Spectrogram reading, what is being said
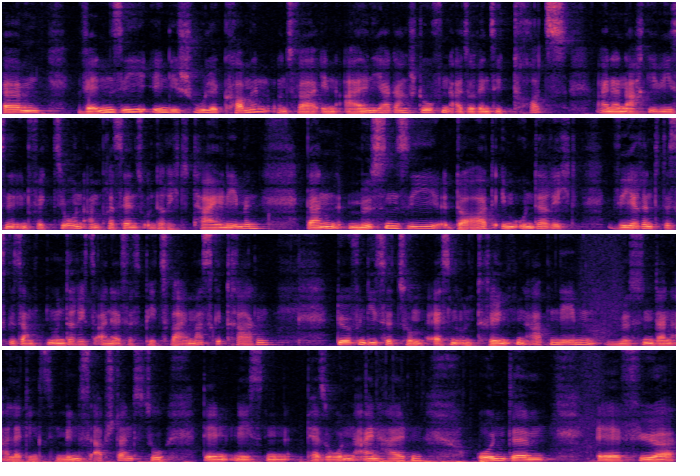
Ähm, wenn Sie in die Schule kommen, und zwar in allen Jahrgangsstufen, also wenn Sie trotz einer nachgewiesenen Infektion am Präsenzunterricht teilnehmen, dann müssen Sie dort im Unterricht während des gesamten Unterrichts eine FFP2-Maske tragen, dürfen diese zum Essen und Trinken abnehmen, müssen dann allerdings Mindestabstand zu den nächsten Personen einhalten und ähm, äh, für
